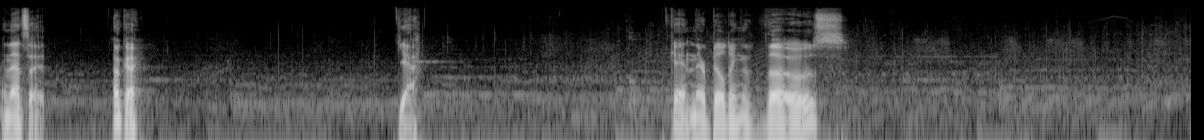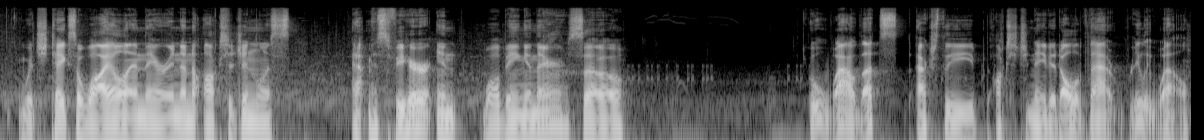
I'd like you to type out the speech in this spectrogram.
And that's it. Okay. Yeah. Okay, and they're building those. Which takes a while, and they're in an oxygenless atmosphere in while being in there. So, oh wow, that's actually oxygenated all of that really well.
